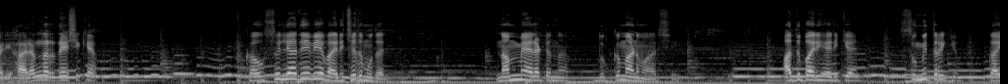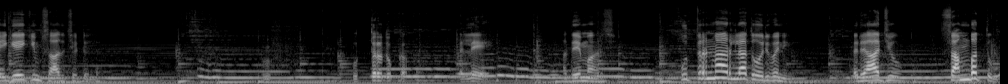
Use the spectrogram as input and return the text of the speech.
പരിഹാരം നിർദ്ദേശിക്കാം. കൗസല്യാദേവിയെ വരിച്ചത് മുതൽ നമ്മെ അലട്ടുന്ന ദുഃഖമാണ് മഹർഷി. അത് പരിഹരിക്കാൻ സുമിത്രയ്ക്കും കൈകേയ്ക്കും സാധിച്ചിട്ടില്ല. പുത്രദുഃഖം അല്ലേ? അതേ മഹർഷി. പുത്രന്മാരില്ലാത്ത ഒരുവന് രാജ്യവും സമ്പത്തും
